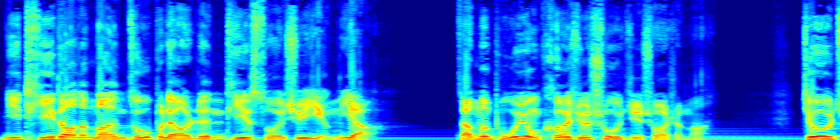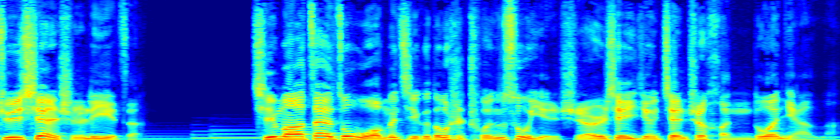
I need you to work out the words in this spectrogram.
你提到的满足不了人体所需营养，咱们不用科学数据说什么，就举现实例子。起码在座我们几个都是纯素饮食，而且已经坚持很多年了，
